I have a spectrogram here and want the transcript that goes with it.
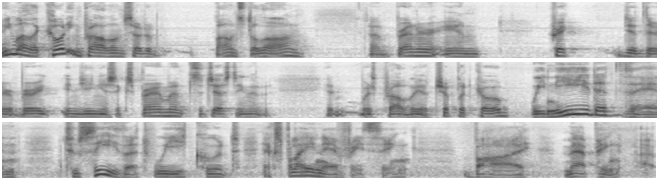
Meanwhile, the coding problem sort of bounced along. Uh, Brenner and Crick did their very ingenious experiment suggesting that it was probably a triplet code. We needed then to see that we could explain everything by mapping uh,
